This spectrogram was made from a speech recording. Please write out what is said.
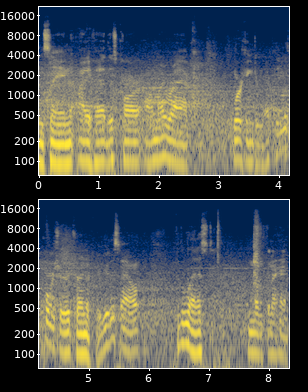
insane. I've had this car on my rack working directly with Porsche trying to figure this out for the last month and a half.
